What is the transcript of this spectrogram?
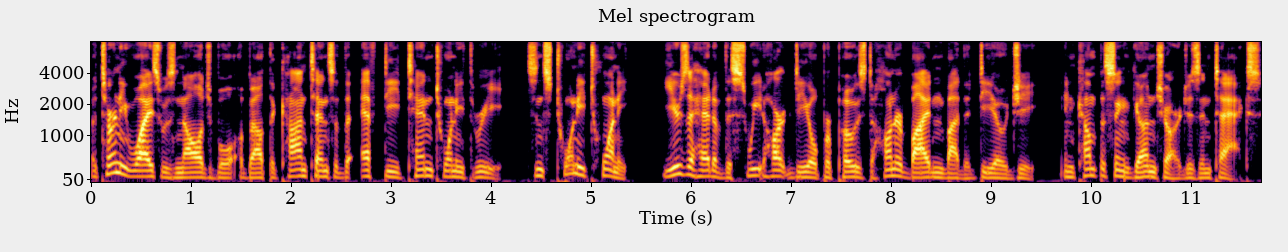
Attorney Weiss was knowledgeable about the contents of the FD 1023 since 2020, years ahead of the sweetheart deal proposed to Hunter Biden by the DOJ, encompassing gun charges and tax.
